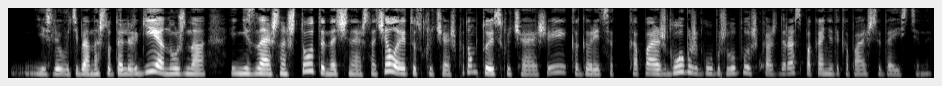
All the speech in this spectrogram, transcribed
если у тебя на что-то аллергия, нужно, и не знаешь на что, ты начинаешь сначала это исключаешь, потом то исключаешь. И, как говорится, копаешь глубже, глубже, глубже каждый раз, пока не докопаешься до истины.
